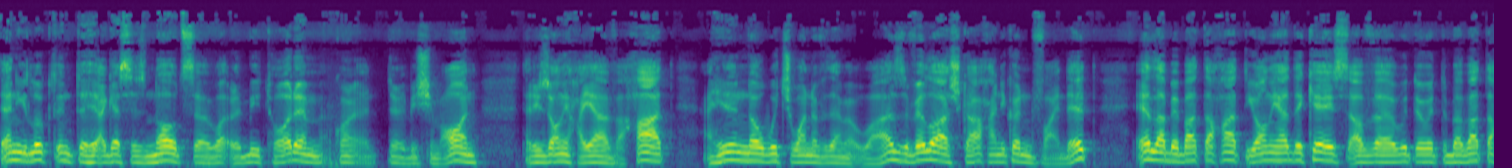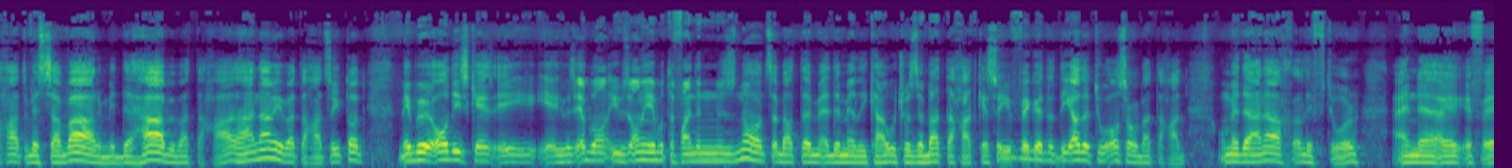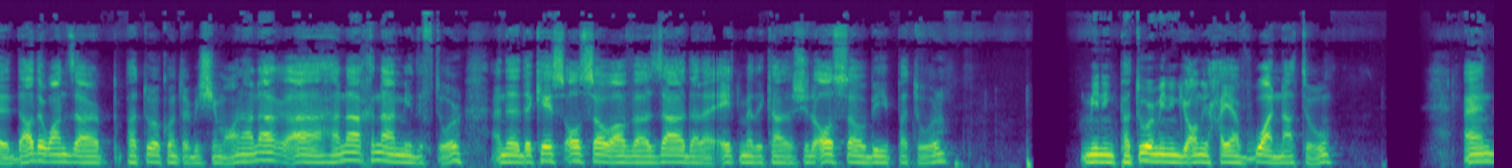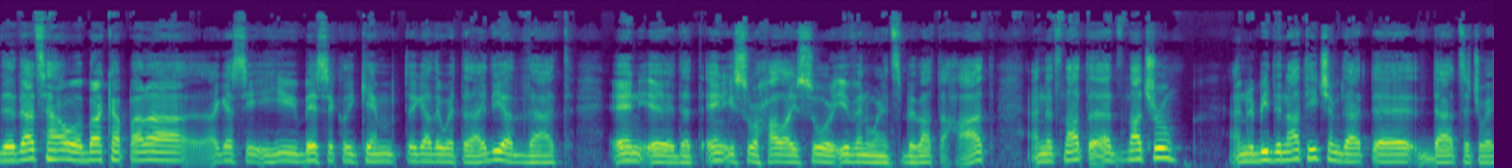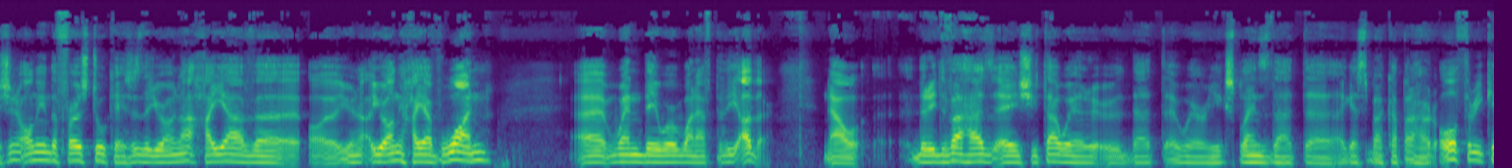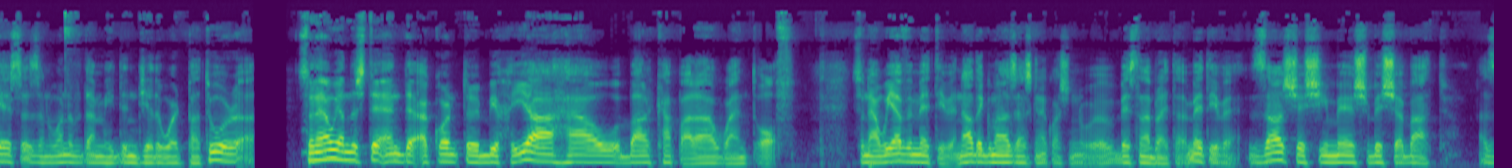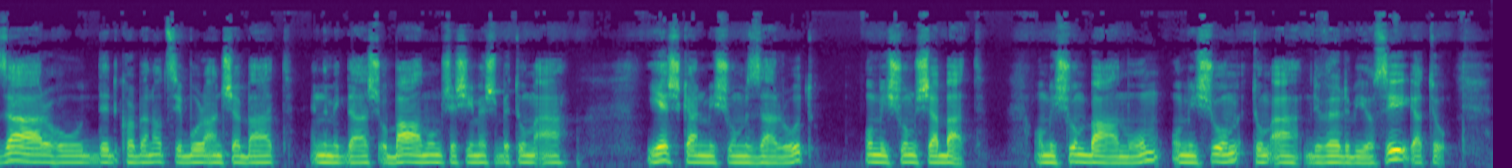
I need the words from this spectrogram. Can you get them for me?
Then he looked into, I guess, his notes, uh, what Rabbi taught him, according to Rabbi Shimon, that he's only Hayav Ahat, and he didn't know which one of them it was. Velo Ashkach, and he couldn't find it. Ella bebatahat. You only had the case of uh, with with bebatahat vesavar mideha bebatahat hanami bebatahat. So he thought maybe all these cases he, he, was able he was only able to find in his notes about the the melika which was a batahat case. So you figured that the other two also were batahat. Umedanach liftur and uh, if uh, the other ones are patur contra bishimon hanach nami liftur and the, the case also of uh, zar that ate melika should also be patur meaning patur, meaning you only have one, not two. And uh, that's how Bar Kapara, I guess he, he basically came together with the idea that any uh, that any isur hal isur even when it's bebatahat, and that's not uh, it's not true. And Rabbi did not teach him that uh, that situation. Only in the first two cases that you're not hayav, uh, uh you're not, you only hayav one uh, when they were one after the other. Now the Ritva has a shita where that uh, where he explains that uh, I guess Bakapara heard all three cases, and one of them he didn't hear the word patur. So now we understand, uh, according to Bihya, how Bar Kapara went off. So now we have a metive. Now the Gemara is asking a question uh, based on the Braita. Metive. Zar sheshimesh b'shabbat. Zar who did korbanot zibur on Shabbat in the Mikdash. Ubaal mum sheshimesh b'tum'ah. Yesh kan mishum zarut ומשום שבת, ומשום בעל מום, ומשום טומאה. דברי רבי יוסי, כתוב.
